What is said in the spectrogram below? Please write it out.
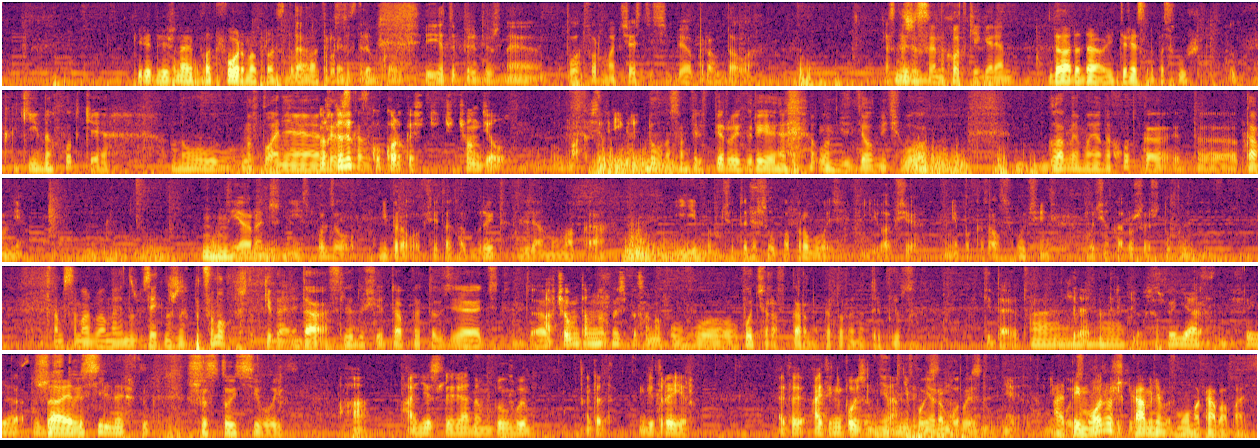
передвижная платформа просто Да, была просто стрелковая. И эта передвижная платформа отчасти себя оправдала. Расскажи свои находки, Игорян. Да-да-да, интересно послушать. Какие находки? Ну, Ну, в плане... Ну расскажи рассказывал. ку- коротко, что он делал в Мак все три игры. ну, на самом деле, в первой игре он не сделал ничего. Главная моя находка — это камни. Мгм. Я раньше не использовал, не брал вообще этот апгрейд для Мумака. И вот что-то решил попробовать. И вообще, мне показался очень, очень хорошая штука. Там самое главное ну, взять нужных пацанов, чтобы кидали. Да, следующий этап это взять туда А в чем там нужность пацанов? в вочеров карны, которые на 3 плюс кидают. На 3 плюс. Все ясно, все ясно. Да, это сильная штука. Шестой силой. А, а если рядом был бы этот битрейер? Это, а это не пойзен, Нет, да? Не это poison, не не работает. poison. Нет, это не А ты poison. можешь камнем в Мумака попасть?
